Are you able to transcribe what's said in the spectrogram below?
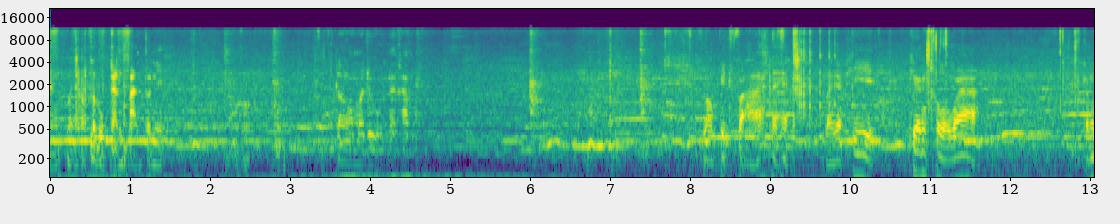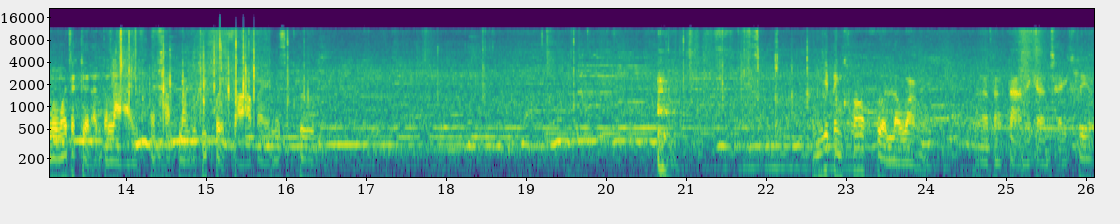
งนะครับระบบกันสั่นตัวนี้ลองเอามาดูนะครับลองปิดฝานะฮะหลังจากที่เครื่องโชว์ว่ากังวลว่าจะเกิดอันตรายนะครับหลังจากที่เปิดฝาไปเมื่อสักครู่ อันนี้จะเป็นข้อควรระวังต่างๆในการใช้เครื่อง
